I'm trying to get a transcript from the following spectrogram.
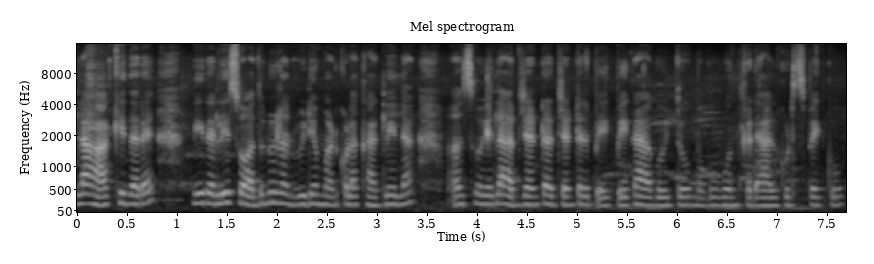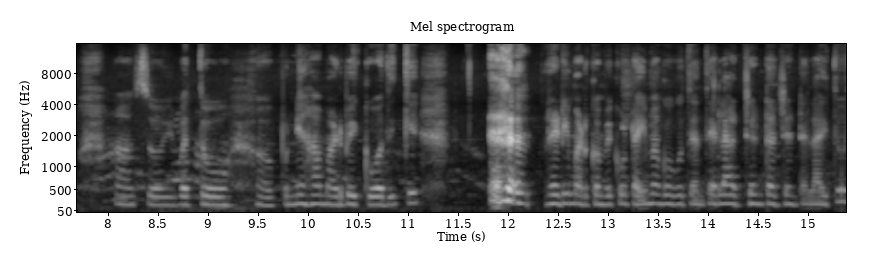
ಎಲ್ಲ ಹಾಕಿದ್ದಾರೆ ನೀರಲ್ಲಿ. ಸೊ ಅದನ್ನು ನಾನು ವೀಡಿಯೋ ಮಾಡ್ಕೊಳಕ್ಕಾಗಲಿಲ್ಲ. ಸೊ ಎಲ್ಲ ಅರ್ಜೆಂಟ್ ಅರ್ಜೆಂಟಲ್ಲಿ ಬೇಗ ಬೇಗ ಆಗೋಯ್ತು. ಮಗುಗೆ ಒಂದು ಕಡೆ ಹಾಲು ಕುಡಿಸ್ಬೇಕು. ಸೊ ಇವತ್ತು ಪುಣ್ಯಹ ಮಾಡಬೇಕು. ಅದಕ್ಕೆ ರೆಡಿ ಮಾಡ್ಕೊಬೇಕು ಟೈಮ್ ಆಗೋಗುತ್ತೆ ಅಂತ ಎಲ್ಲ ಅರ್ಜೆಂಟ್ ಅರ್ಜೆಂಟೆಲ್ಲ ಆಯಿತು.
